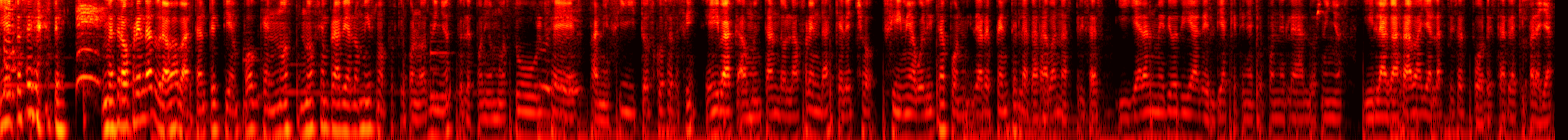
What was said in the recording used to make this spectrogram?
Y entonces, este, nuestra ofrenda duraba bastante tiempo, que no, no siempre había lo mismo, porque con los niños pues le poníamos dulces, panecitos, cosas así, e iba aumentando la ofrenda, que de hecho, si mi abuelita de repente le agarraban las prisas y ya era el mediodía del día que tenía que ponerle a los niños, y le agarraba ya las prisas por estar de aquí para allá,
